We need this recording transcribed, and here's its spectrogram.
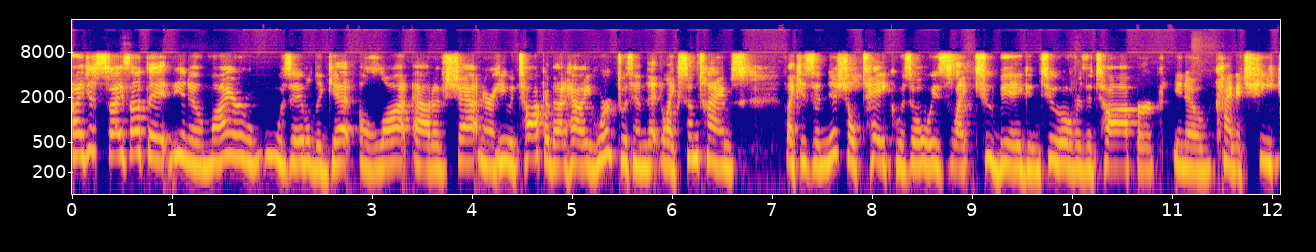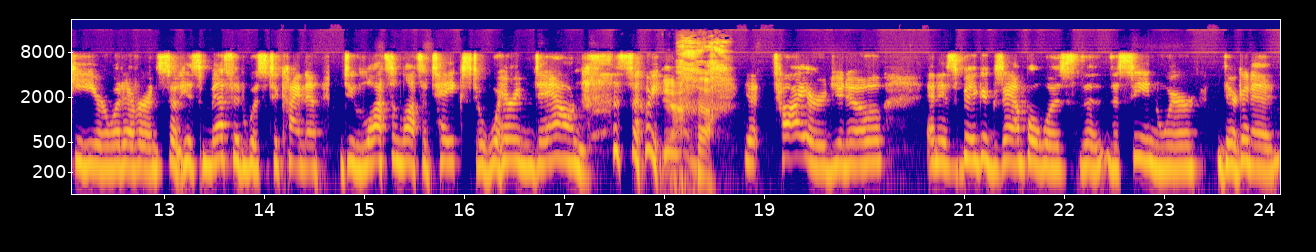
I just I thought that you know Meyer was able to get a lot out of Shatner. He would talk about how he worked with him. That like sometimes like his initial take was always like too big and too over the top or you know kind of cheeky or whatever and so his method was to kind of do lots and lots of takes to wear him down so he yeah. get tired you know and his big example was the the scene where they're going to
